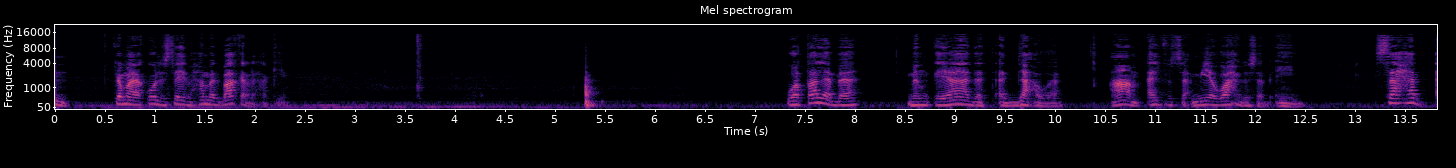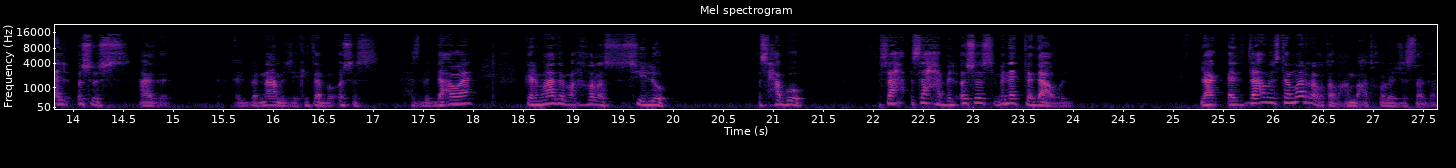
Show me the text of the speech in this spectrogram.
كما يقول السيد محمد باقر الحكيم. وطلب من قيادة الدعوة عام 1971 سحب الأسس هذا البرنامج اللي كتبه أسس حزب الدعوة قال لهم هذا خلص شيلوه اسحبوه. سحب الأسس من التداول. الدعوة استمروا طبعا بعد خروج الصدر.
